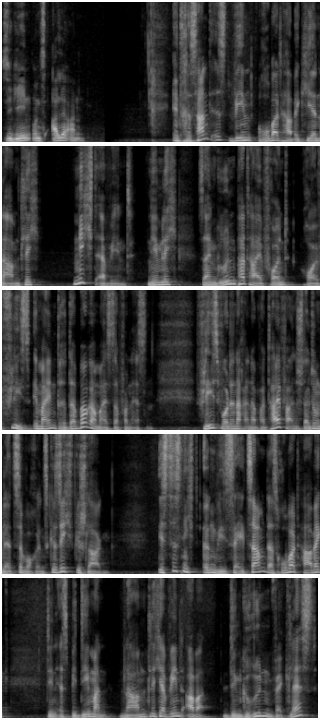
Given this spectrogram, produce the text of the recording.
Sie gehen uns alle an. Interessant ist, wen Robert Habeck hier namentlich nicht erwähnt, nämlich seinen grünen Parteifreund Rolf Flies, immerhin dritter Bürgermeister von Essen. Flies wurde nach einer Parteiveranstaltung letzte Woche ins Gesicht geschlagen. Ist es nicht irgendwie seltsam, dass Robert Habeck den SPD-Mann namentlich erwähnt, aber den Grünen weglässt?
